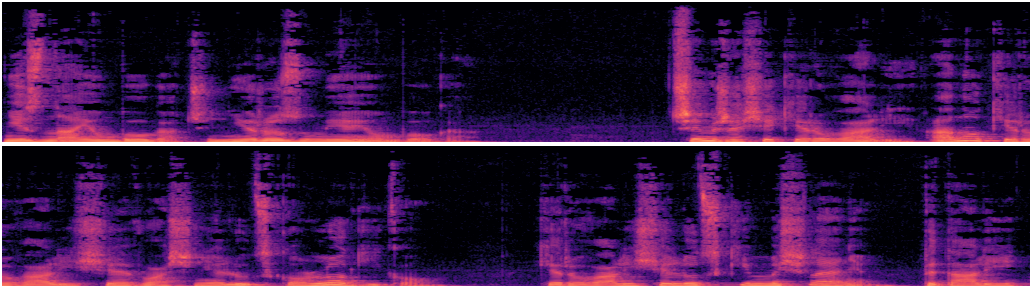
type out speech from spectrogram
nie znają Boga, czy nie rozumieją Boga. Czymże się kierowali? Ano kierowali się właśnie ludzką logiką. Kierowali się ludzkim myśleniem. Pytali,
